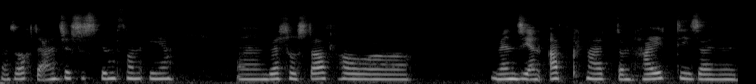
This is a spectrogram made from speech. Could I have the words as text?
Das ist auch der einzige Skin von ihr. Ähm, bessere Star Power. Wenn sie einen abknallt, dann heilt die seine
